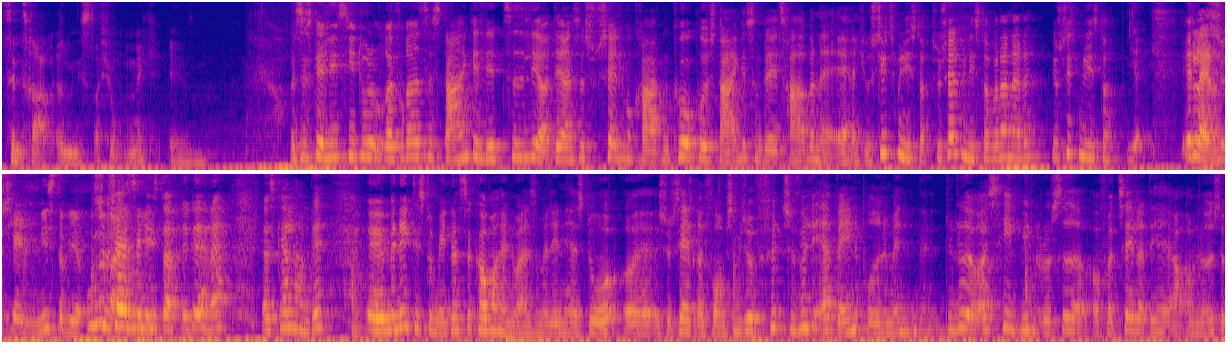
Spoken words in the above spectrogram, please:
centraladministrationen. Ikke? Øh. Og så skal jeg lige sige, du refererede til Steinke lidt tidligere, det er altså Socialdemokraten KK Steinke, som der i 30'erne er justitsminister. Socialminister, hvordan er det? Justitsminister? Ja, Et eller andet. socialminister vil jeg umiddelbart Socialminister, det er det, han er. Lad os kalde ham det. Øh, men ikke desto mindre, så kommer han jo altså med den her store øh, socialreform, som jo selvfø- selvfølgelig er banebrydende, men det lyder jo også helt vildt, når du sidder og fortæller det her om noget så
